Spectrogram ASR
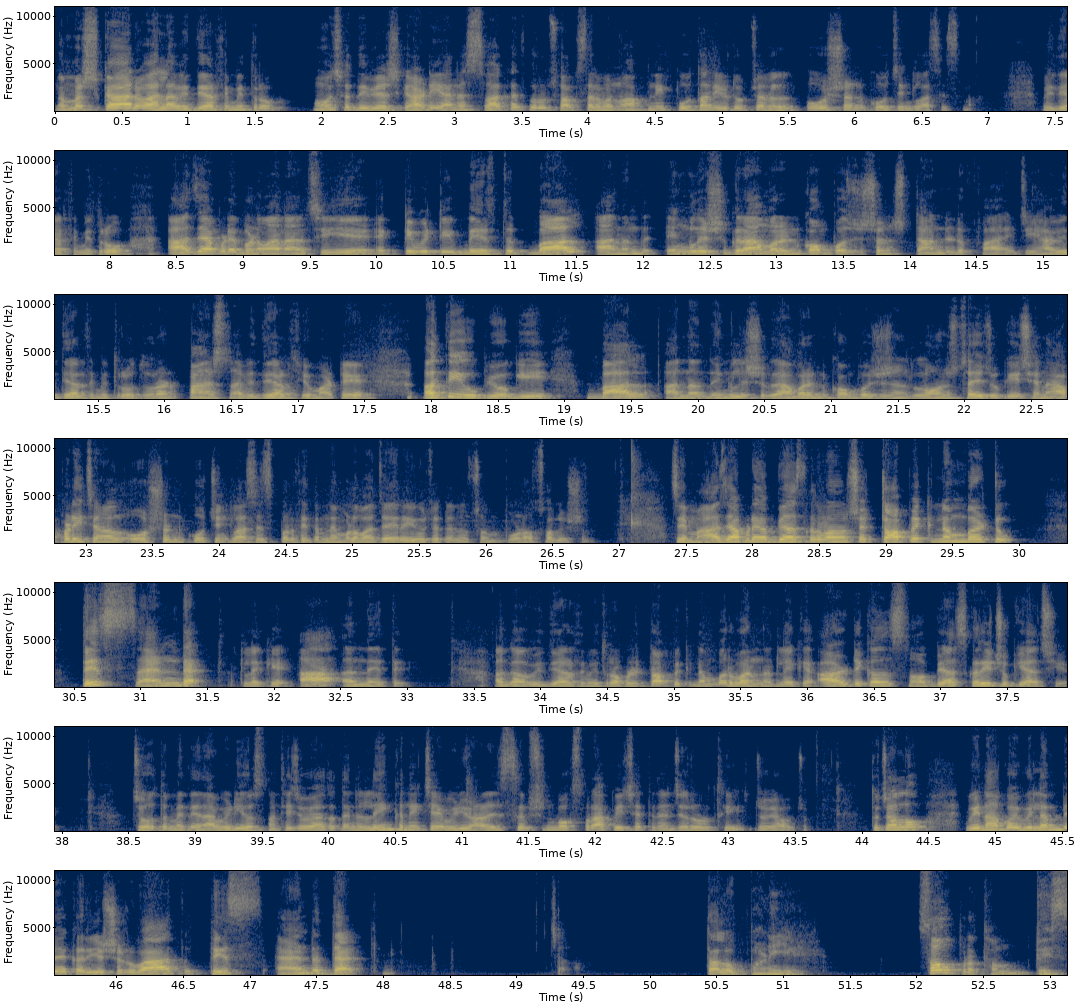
નમસ્કાર વહાલા વિદ્યાર્થી મિત્રો. હું છું દિવ્યેશ ઘાડી અને સ્વાગત કરું છું આપ સર્વનું આપની પોતાની યુટ્યુબ ચેનલ ઓશન કોચિંગ ક્લાસીસમાં. વિદ્યાર્થી મિત્રો, આજે આપણે ભણવાના છીએ activity based Bal Anand English grammar and composition standard five. જી હા વિદ્યાર્થી મિત્રો, ધોરણ પાંચના વિદ્યાર્થીઓ માટે અતિ ઉપયોગી Bal Anand English grammar and composition launch થઈ ચૂકી છે અને આપણી ચેનલ ઓશન કોચિંગ ક્લાસીસ પરથી તમને મળવા જઈ રહ્યું છે તેનું સંપૂર્ણ સોલ્યુશન. જેમાં આજે આપણે અભ્યાસ કરવાનો છે topic number two. This and that એટલે કે આ અને તે. અગાઉ વિદ્યાર્થી મિત્રો આપણે ટોપિક નંબર વન, એટલે કે આર્ટિકલ્સનો અભ્યાસ કરી ચૂક્યા છીએ. જો તમે તેના વિડીયોઝ નથી જોયા તો તેને લિંક નીચે વિડીયોના ડિસ્ક્રિપ્શન બોક્સ પર આપી છે, તેને જરૂરથી જોઈ આવજો. તો ચાલો, વિના કોઈ વિલંબે કરીએ શરૂઆત. ધીસ એન્ડ ધેટ ચાલો ચાલો ભણીએ. સૌ પ્રથમ ધીસ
